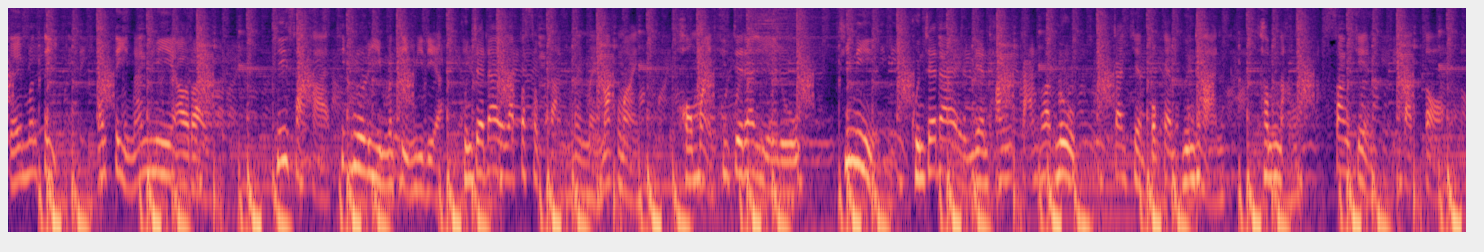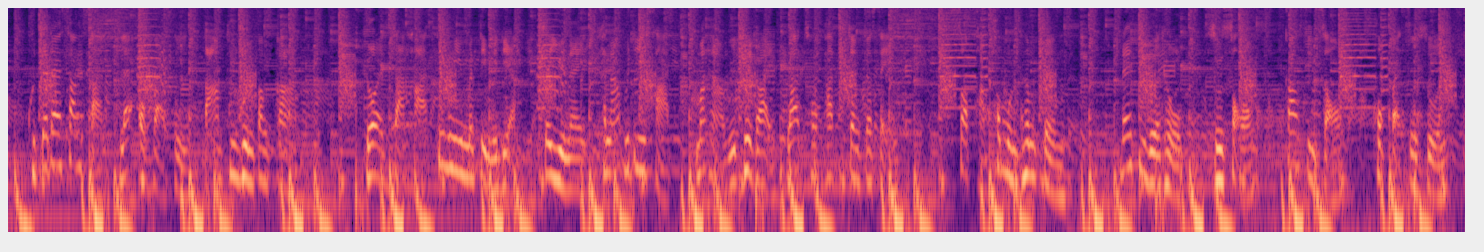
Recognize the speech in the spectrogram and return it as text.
เอ้ยมันติมันตินั้นมีอะไร ที่สาขาเทคโนโลยีมันติมีเดีย คุณจะได้รับประสบการณ์ใหม่ๆมากมายของใหม่ที่จะได้เรียนรู้ ที่นี่คุณจะได้เรียนทั้งการวาดรูป การเขียนโปรแกรมพื้นฐานทำหนัง สร้างเกม ตัดต่อ คุณจะได้สร้างสรรค์และออกแบบสื่อตามที่คุณต้องการโดยสาขาทคโนโลยีมัลติมีเดียจะอยู่ในคณะวิทยาศาสตร์ มหาวิทยาลัยราชภัฏจันทร์เกษมสอบถามข้อมูลเพิ่มเติม ได้ที่เบอร์โทร 02 942 6800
